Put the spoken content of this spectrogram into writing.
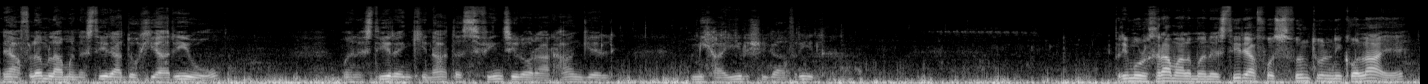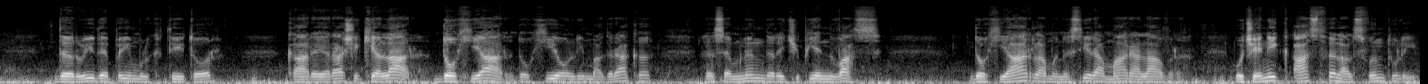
Ne aflăm la mănăstirea Dohiariu, mănăstire închinată Sfinților Arhangheli Mihail și Gavril. Primul hram al mănăstirii a fost Sfântul Nicolae, dăruit de primul ctitor, care era și chelar, dohiar, dohio în limba greacă, însemnând recipient vas, dohiar la mănăstirea Marea Lavră, ucenic astfel al Sfântului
